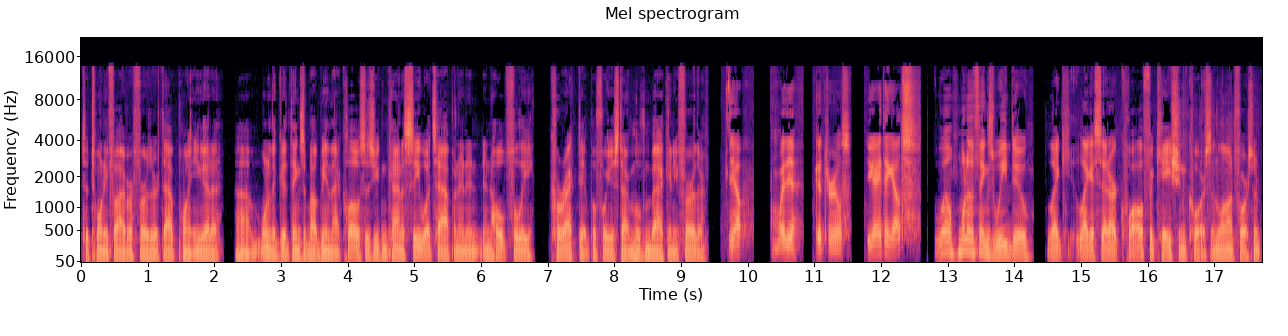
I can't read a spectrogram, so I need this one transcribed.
to 25 or further at that point. You got to, uh, one of the good things about being that close is you can kind of see what's happening and, and hopefully correct it before you start moving back any further. Yep, I'm with you. Good drills. You got anything else? Well, one of the things we do, like like I said, our qualification course in law enforcement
